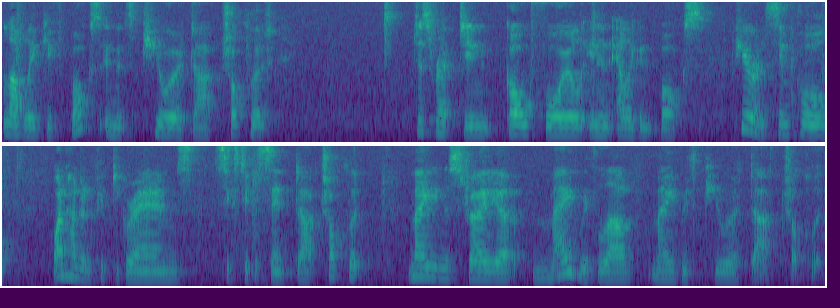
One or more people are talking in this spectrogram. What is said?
lovely gift box in its pure dark chocolate, just wrapped in gold foil in an elegant box. Pure and simple, 150 grams, 60% dark chocolate, made in Australia, made with love, made with pure dark chocolate.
